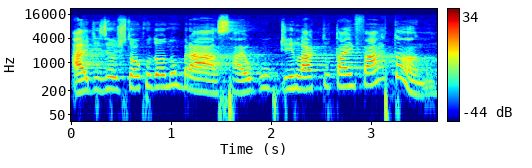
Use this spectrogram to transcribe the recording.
Aí diz, eu estou com dor no braço. Aí o Google diz lá que tu está infartando.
